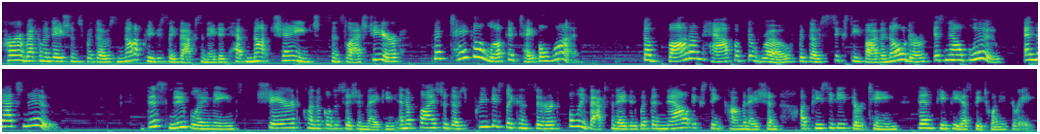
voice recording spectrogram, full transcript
Current recommendations for those not previously vaccinated have not changed since last year, but take a look at Table 1. The bottom half of the row for those 65 and older is now blue, and that's new. This new blue means shared clinical decision making and applies to those previously considered fully vaccinated with the now extinct combination of PCV 13, then PPSV 23.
